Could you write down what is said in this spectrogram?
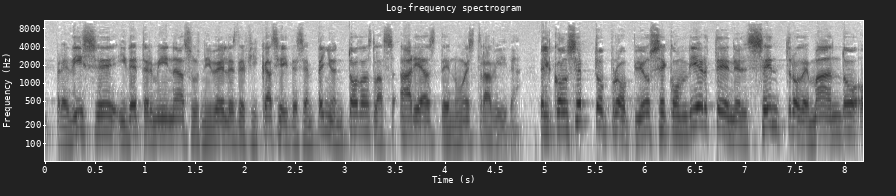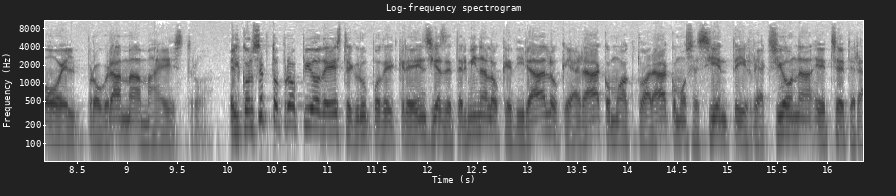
predice y determina sus niveles de eficacia y desempeño en todas las áreas de nuestra vida. El concepto propio se convierte en el centro de mando o el programa maestro. El concepto propio de este grupo de creencias determina lo que dirá, lo que hará, cómo actuará, cómo se siente y reacciona, etc.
